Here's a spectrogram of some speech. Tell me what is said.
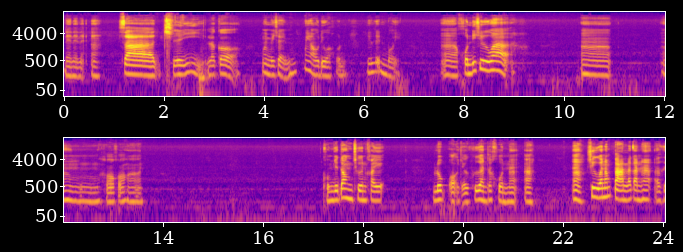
เนี่ยเนี่ยเนี่ยอะซาเชยแล้วก็ไม่ไม่ใช่ ไม่เอาดีกว่าคนนี่เล่นบ่อยอ่าคนที่ชื่อว่าอ่าอืมขอขอหาก่อนผมจะต้องเชิญใคร ลบออกจากเพื่อนสักคนนะ อะ อะ ชื่อว่าน้ำตาลแล้วกันฮะ โอเค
